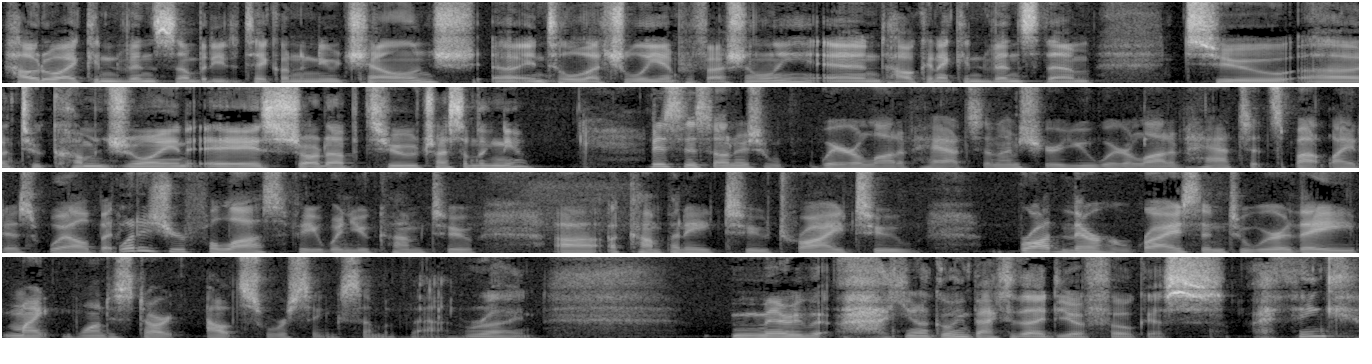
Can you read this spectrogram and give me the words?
how do I convince somebody to take on a new challenge uh, intellectually and professionally, and how can I convince them to uh, to come join a startup to try something new? Business owners wear a lot of hats, and I'm sure you wear a lot of hats at Spotlight as well. But what is your philosophy when you come to uh, a company to try to broaden their horizon to where they might want to start outsourcing some of that? Right. Mary, you know, going back to the idea of focus, I think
